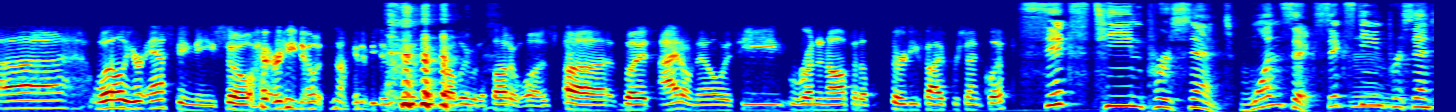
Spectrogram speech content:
Uh, well, you're asking me, so I already know it's not going to be as good as I probably would have thought it was. Uh, but I don't know. Is he running off at a 35% clip? 16%. One six. 16%. Mm.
